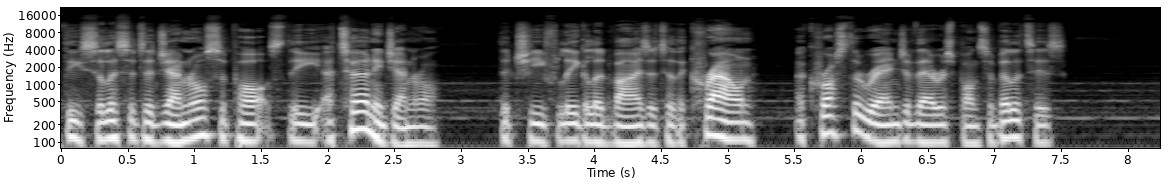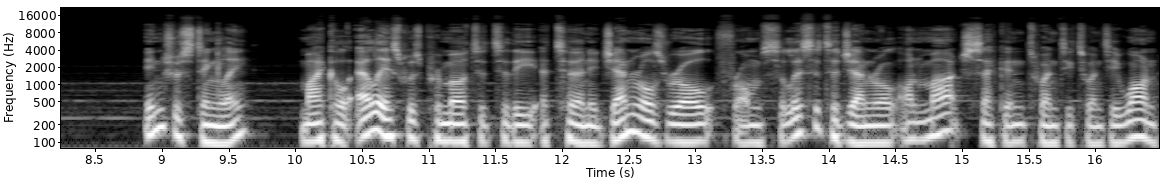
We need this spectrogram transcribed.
The Solicitor General supports the Attorney General, the chief legal advisor to the Crown, across the range of their responsibilities. Interestingly, Michael Ellis was promoted to the Attorney General's role from Solicitor General on March 2, 2021,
